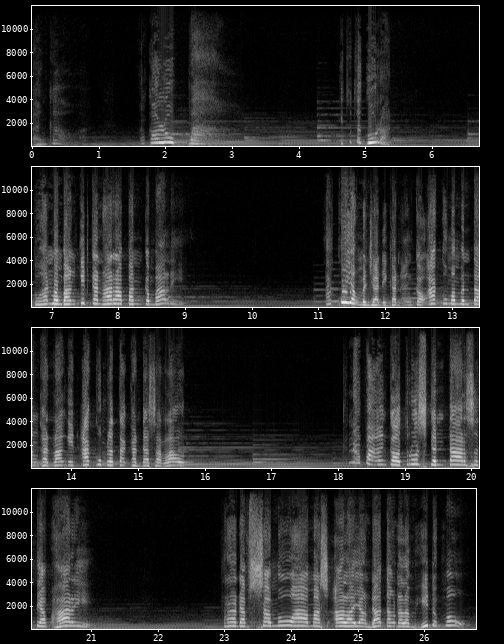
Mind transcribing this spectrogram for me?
engkau. Engkau lupa. Itu teguran. Tuhan membangkitkan harapan kembali. Aku yang menjadikan engkau, aku membentangkan langit, aku meletakkan dasar laut. Kenapa engkau terus gentar setiap hari terhadap semua masalah yang datang dalam hidupmu?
